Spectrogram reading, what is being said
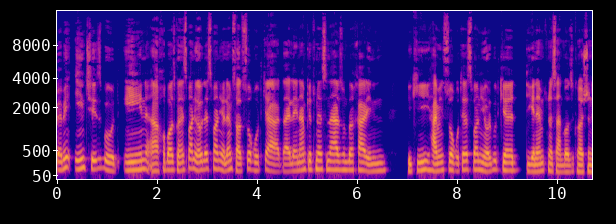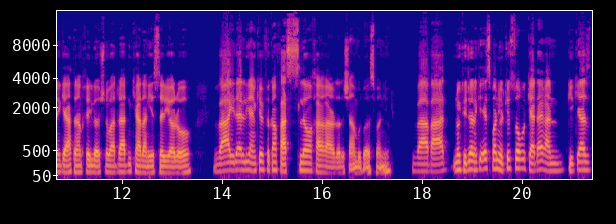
ببین این چیز بود. این خب بازیکن اسپانیول اسپانیول امسال سقوط کرد. دلیل اینم که تونست ارزون بخرین. یکی همین سقوط اسپانیول بود که دیگه نمی‌تونستن بازیکناشو نگه دارن. خیلی هاشون رو بعد رد می‌کردن یه سریا رو. و یه دلیل دیگه هم که فکر کنم فصل آخر قرار دادشن بود با اسپانیول. و بعد نکته جالبه که اسپانیول که سقوط کرد دقیقا یکی از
